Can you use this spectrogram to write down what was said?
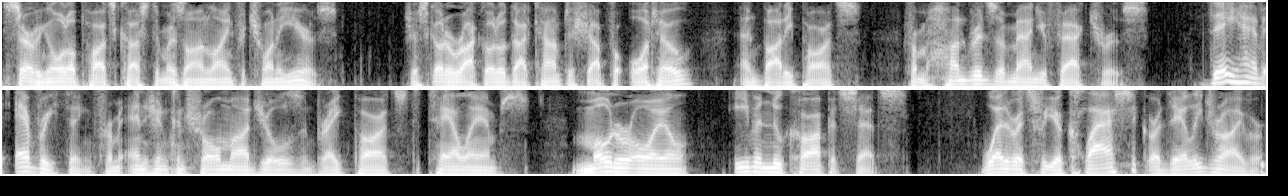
serving auto parts customers online for 20 years. Just go to rockauto.com to shop for auto and body parts from hundreds of manufacturers. They have everything from engine control modules and brake parts to tail lamps, motor oil, even new carpet sets. Whether it's for your classic or daily driver,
